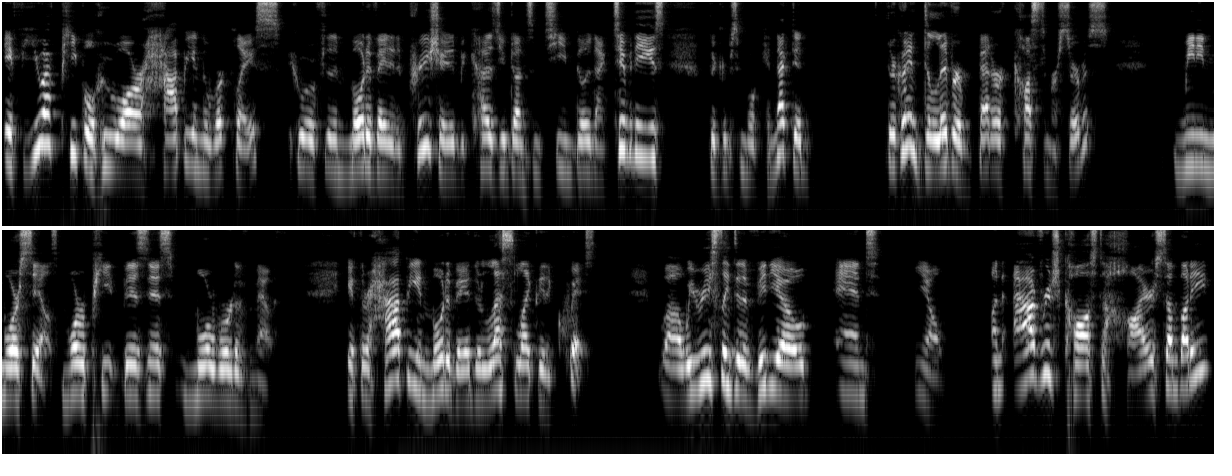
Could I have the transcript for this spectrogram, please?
If you have people who are happy in the workplace, who are feeling motivated and appreciated because you've done some team building activities, the group's more connected, they're going to deliver better customer service, meaning more sales, more repeat business, more word of mouth. If they're happy and motivated, they're less likely to quit. Well, we recently did a video, and you know, an average cost to hire somebody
